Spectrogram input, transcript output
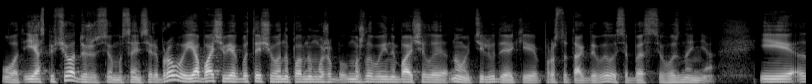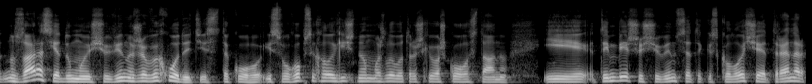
От, і я співчував дуже в цьому сенсі Реброву. І я бачив, якби те, чого, напевно, може, можливо, і не бачили ну, ті люди, які просто так дивилися без цього знання. І ну, зараз я думаю, що він вже виходить із такого, із свого психологічного, можливо, трошки важкого стану. І тим більше, що він все-таки сколочує тренер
